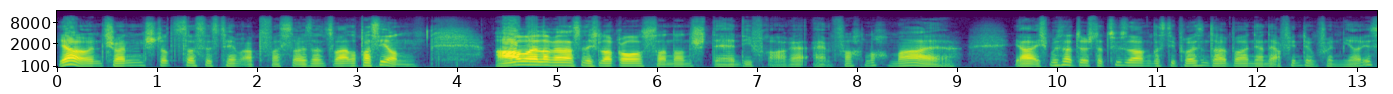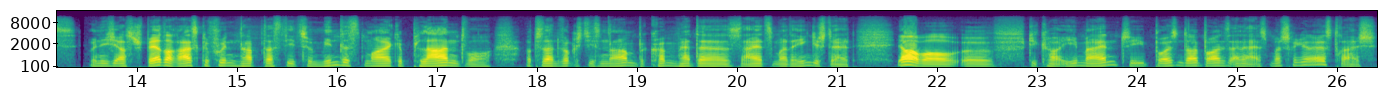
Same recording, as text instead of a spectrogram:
Ja, und schon stürzt das System ab. Was soll sonst weiter passieren? Aber wir werden das nicht locker, sondern stellen die Frage einfach nochmal. Ja, ich muss natürlich dazu sagen, dass die Preußentalbahn ja eine Erfindung von mir ist. Und ich erst später herausgefunden habe, dass die zumindest mal geplant war. Ob sie dann wirklich diesen Namen bekommen hätte, sei jetzt mal dahingestellt. Ja, aber äh, die KI meint, die Preußentalbahn ist eine Eisenbahnstrecke in Österreich.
